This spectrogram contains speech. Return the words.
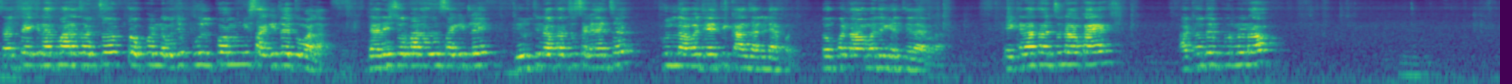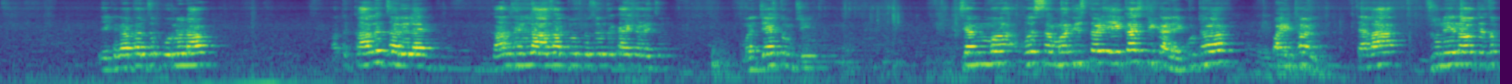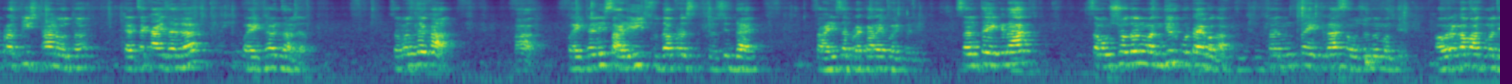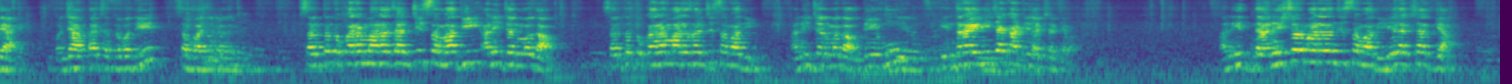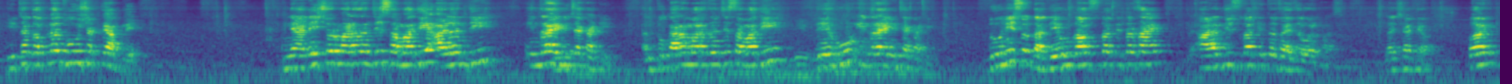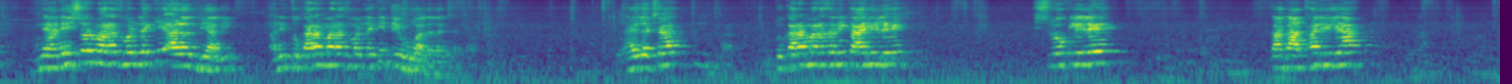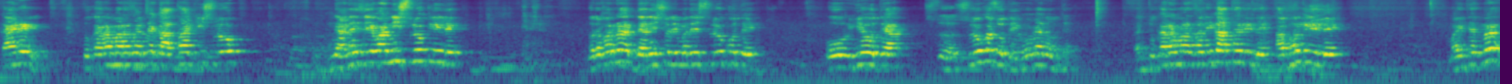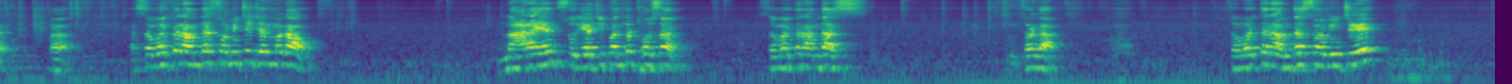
संत एकनाथ महाराजांचं टोपण म्हणजे फुल फॉर्म मी सांगितलंय तुम्हाला. ज्ञानेश्वर महाराजांनी सांगितलंय निवृत्तीनाथांचं सगळ्यांचं फुल नावं जे आहे ती काल झालेली आहे आपण. टोपण नावामध्ये घेतलेलं आहे बघा. एकनाथांचं नाव काय? आठवतंय पूर्ण नाव? एकनाथांचं पूर्ण नाव? आता कालच झालेलं आहे. काल झालेलं आज आठवत नसेल तर काय करायचं? मज्जा आहे तुमची. जन्म व समाधी स्थळ एकाच ठिकाणी आहे. कुठं? पैठण. त्याला जुने नाव त्याचं प्रतिष्ठान होतं. त्याचं काय झालं? पैठण झालं. समजलं का? हा. पैठणी साडी सुद्धा प्रसिद्ध आहे. साडीचा प्रकार आहे पैठणी. संत एकनाथ संशोधन मंदिर कुठं आहे बघा? संत एकनाथ संशोधन मंदिर. औरंगाबादमध्ये आहे. म्हणजे आता छत्रपती संभाजीनगर. संत तुकाराम महाराजांची समाधी आणि जन्मगाव. संत तुकाराम महाराजांची समाधी आणि जन्मगाव. देहू इंद्रायणीच्या काठी लक्षात ठेवा. आणि ज्ञानेश्वर महाराजांची समाधी हे लक्षात घ्या. इथं गफलत होऊ शकते आपले. ज्ञानेश्वर महाराजांची समाधी आळंदी इंद्रायणीच्या काठी. आणि तुकाराम महाराजांची समाधी देहू इंद्रायणीच्या काठी. दोन्ही सुद्धा देहू गाव सुद्धा तिथंच आहे आळंदी सुद्धा तिथंच आहे जवळपास. लक्षात ठेवा. पण ज्ञानेश्वर महाराज म्हणलं की आळंदी आली आणि तुकाराम महाराज म्हणलं की देहू आलं लक्षात नाही लक्षात? तुकाराम महाराजांनी काय लिहिले? श्लोक लिहिले? का गाथा लिहिल्या? काय रे? तुकाराम महाराजांच्या गाथा की श्लोक? ज्ञानेदेवांनी श्लोक लिहिले. बरोबर ना? ज्ञानेश्वरीमध्ये श्लोक होते. ओ हे होत्या. श्लोकच होते ओव्या नव्हत्या. आणि तुकाराम महाराजांनी गाथा लिहिले अभंग लिहिले. माहिती आहेत ना? हा. समर्थ रामदास स्वामींचे जन्मगाव. नारायण सूर्याजी पंत ठोसर. समर्थ रामदास. सांगा समर्थ रामदास स्वामींचे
